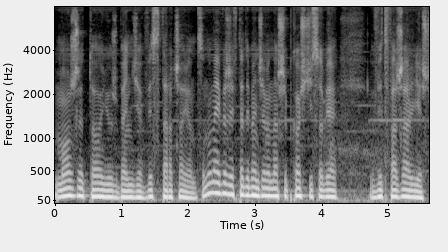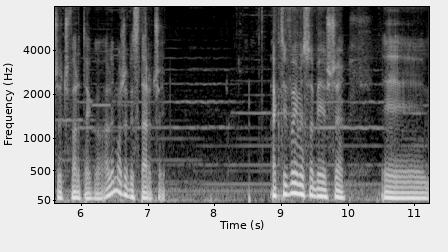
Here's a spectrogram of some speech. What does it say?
może to już będzie wystarczające. No najwyżej wtedy będziemy na szybkości sobie wytwarzali jeszcze czwartego, ale może wystarczy. Aktywujmy sobie jeszcze yy,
